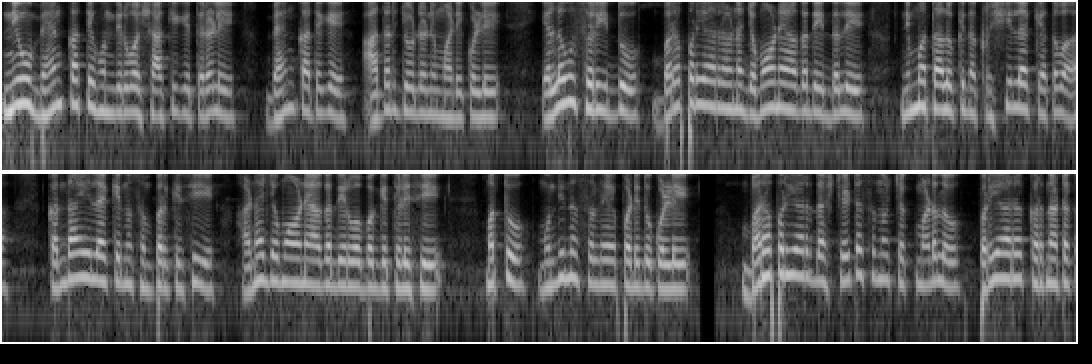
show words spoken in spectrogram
ನೀವು ಬ್ಯಾಂಕ್ ಖಾತೆ ಹೊಂದಿರುವ ಶಾಖೆಗೆ ತೆರಳಿ ಬ್ಯಾಂಕ್ ಖಾತೆಗೆ ಆಧಾರ್ ಜೋಡಣೆ ಮಾಡಿಕೊಳ್ಳಿ. ಎಲ್ಲವೂ ಸರಿ ಇದ್ದು ಬರ ಪರಿಹಾರ ಹಣ ಜಮಾವಣೆ ಆಗದೇ ಇದ್ದಲ್ಲಿ ನಿಮ್ಮ ತಾಲೂಕಿನ ಕೃಷಿ ಇಲಾಖೆ ಅಥವಾ ಕಂದಾಯ ಇಲಾಖೆಯನ್ನು ಸಂಪರ್ಕಿಸಿ ಹಣ ಜಮಾವಣೆ ಆಗದಿರುವ ಬಗ್ಗೆ ತಿಳಿಸಿ ಮತ್ತು ಮುಂದಿನ ಸಲಹೆ ಪಡೆದುಕೊಳ್ಳಿ. ಬರ ಪರಿಹಾರದ ಸ್ಟೇಟಸನ್ನು ಚೆಕ್ ಮಾಡಲು ಪರಿಹಾರ ಕರ್ನಾಟಕ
